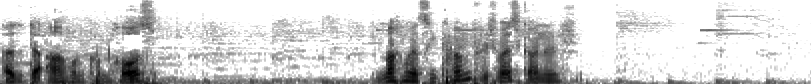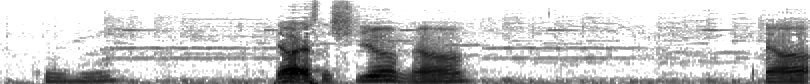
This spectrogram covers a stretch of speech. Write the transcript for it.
Also der Aaron kommt raus. Machen wir jetzt einen Kampf? Ich weiß gar nicht. Mhm. Ja, er ist nicht hier, ja. Ja,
